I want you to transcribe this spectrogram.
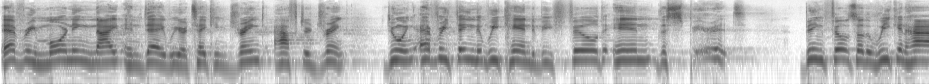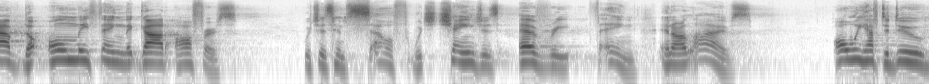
Every morning, night, and day, we are taking drink after drink, doing everything that we can to be filled in the Spirit, being filled so that we can have the only thing that God offers, which is Himself, which changes everything in our lives. All we have to do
